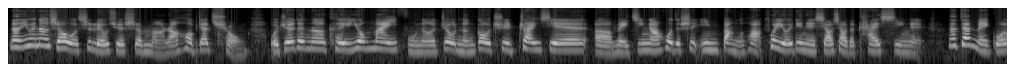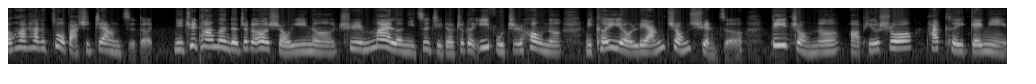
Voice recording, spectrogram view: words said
那因为那个时候我是留学生嘛，然后比较穷，我觉得呢，可以用卖衣服呢就能够去赚一些呃美金啊，或者是英镑的话，会有一点点小小的开心诶。那在美国的话，它的做法是这样子的。你去他们的这个二手衣呢，去卖了你自己的这个衣服之后呢，你可以有两种选择。第一种呢，啊，比如说他可以给你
